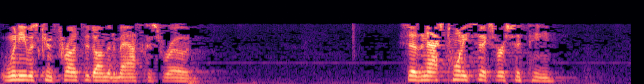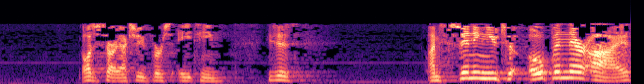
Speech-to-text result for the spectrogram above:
when he was confronted on the Damascus Road. He says in Acts 26, verse 15. Oh, sorry, actually, verse 18. He says, I'm sending you to open their eyes,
